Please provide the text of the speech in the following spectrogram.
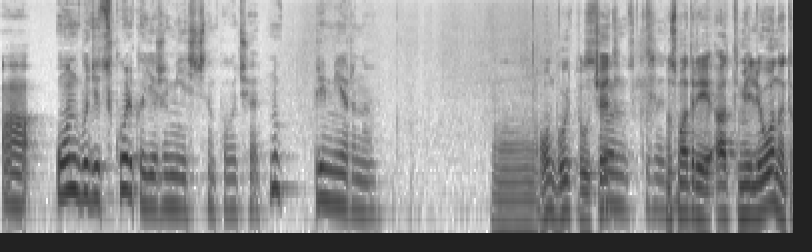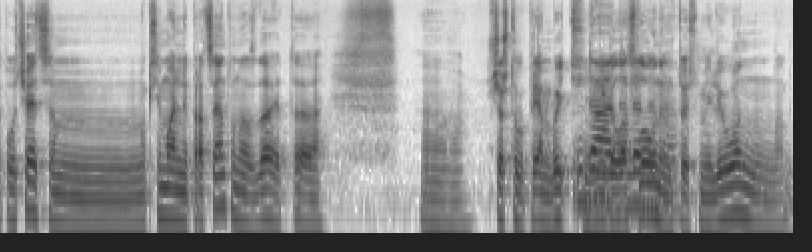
а он будет сколько ежемесячно получать? Ну, примерно он будет получать, ну смотри, от миллиона это получается максимальный процент у нас, да, это э, все, чтобы прям быть да, не голословным, да, да, да, то есть миллион на,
